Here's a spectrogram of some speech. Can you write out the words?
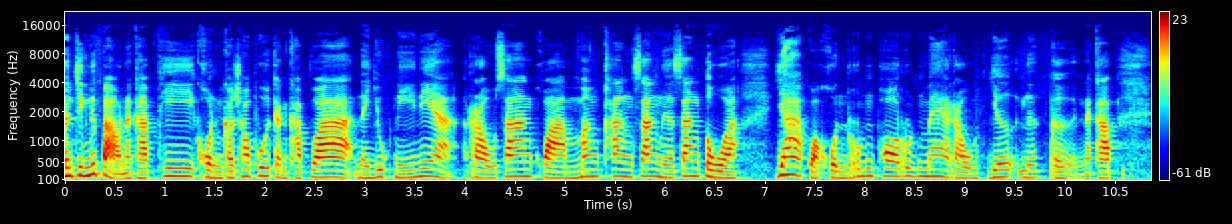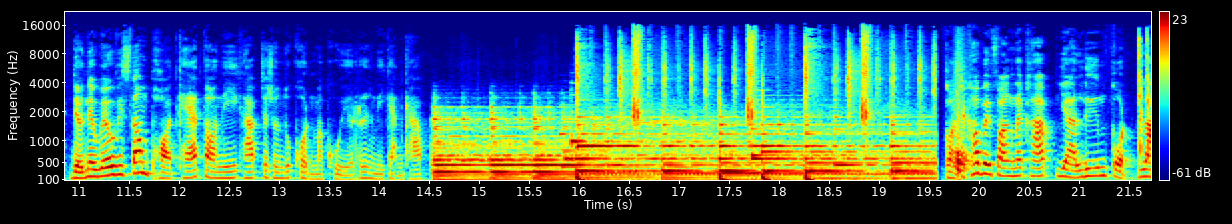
มันจริงหรือเปล่านะครับที่คนเขาชอบพูดกันครับว่าในยุคนี้เนี่ยเราสร้างความมั่งคั่งสร้างเนื้อสร้างตัว ยากกว่าคนรุ่นพ่อรุ่นแม่เราเยอะเหลือเกินนะครับ เดี๋ยวใน Well Wisdom Podcast ตอนนี้ครับ จะชวนทุกคนมาคุยเรื่องนี้กันครับ ก่อนจะเข้าไปฟังนะครับ อย่าลืมกดไล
